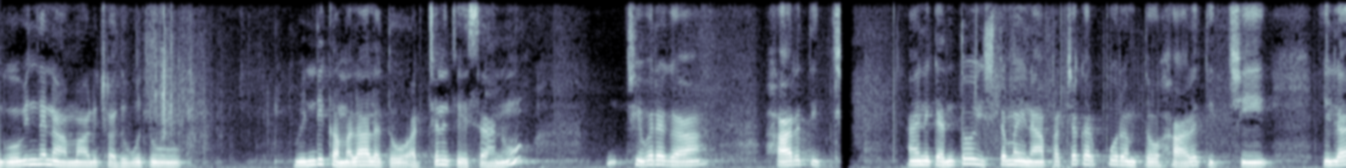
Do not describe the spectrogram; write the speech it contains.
గోవిందనామాలు చదువుతూ వెండి కమలాలతో అర్చన చేశాను. చివరగా హారతిచ్చి ఆయనకు ఎంతో ఇష్టమైన పచ్చకర్పూరంతో హారతిచ్చి ఇలా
